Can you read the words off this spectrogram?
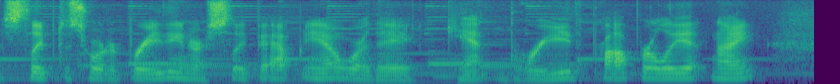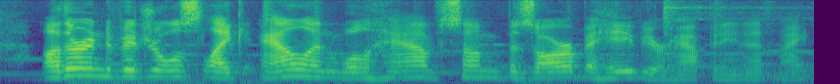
sleep disorder breathing or sleep apnea where they can't breathe properly at night. Other individuals, like Alan, will have some bizarre behavior happening at night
